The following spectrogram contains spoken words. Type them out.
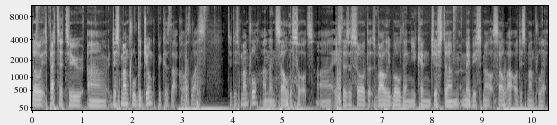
So it's better to um, dismantle the junk because that costs less to dismantle and then sell the swords. Uh, if there's a sword that's valuable then you can just um, maybe smelt, sell that or dismantle it.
